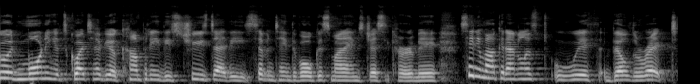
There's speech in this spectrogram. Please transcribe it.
Good morning. It's great to have your company this Tuesday, the 17th of August. My name is Jessica Amir, Senior Market Analyst with Bell Direct.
